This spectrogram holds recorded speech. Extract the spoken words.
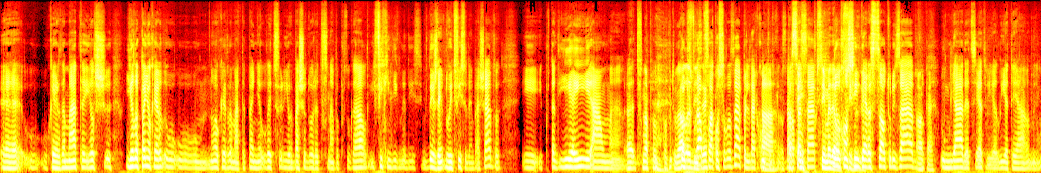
eh, o, o Queiro da Mata e, eles, eh, e ele apanha o, Queiro, o, o- não é o Queiro da Mata, apanha o Leite Faria, o embaixador a telefonar para Portugal e fica indignadíssimo, desde o edifício da embaixada e, e, portanto, e aí há uma A telefonar para, para para Portugal a Portugal, para dizer... falar com o Salazar, para lhe dar conta Ah, do que estava a cima dele. Ele considera-se desautorizado, Ok. humilhado, etc. E ali até há, um,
